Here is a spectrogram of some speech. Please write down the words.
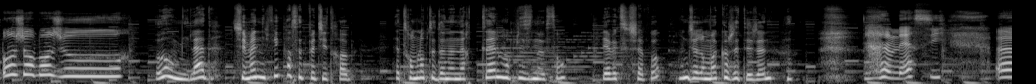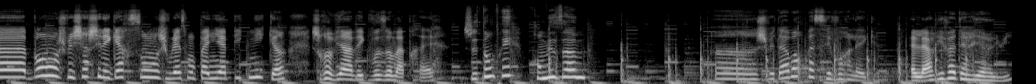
Bonjour, bonjour. Oh, Milad, tu es magnifique dans cette petite robe. La tremblante te donne un air tellement plus innocent. Et avec ce chapeau, on dirait moi quand j'étais jeune. Merci. Euh, bon, je vais chercher les garçons. Je vous laisse mon panier à pique-nique, hein. Je reviens avec vos hommes après. Je t'en prie, prends mes hommes. Euh, je vais d'abord passer voir Leg. Elle arriva derrière lui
